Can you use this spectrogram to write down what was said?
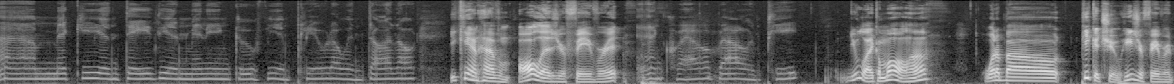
Um, Mickey and Daisy and Minnie and Goofy and Pluto and Donald You can't have them all as your favorite. and Clarabelle and Pete. You like them all, huh? What about Pikachu? He's your favorite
